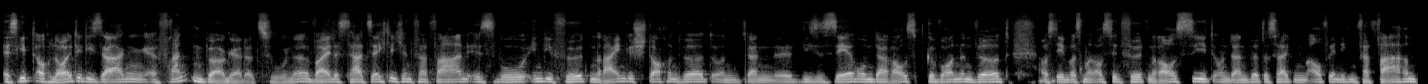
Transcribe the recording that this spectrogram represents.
Es gibt auch Leute, die sagen äh, Frankenburger dazu, ne? weil es tatsächlich ein Verfahren ist, wo in die Föten reingestochen wird und dann äh, dieses Serum daraus gewonnen wird, aus dem, was man aus den Föten rauszieht. Und dann wird es halt in einem aufwendigen Verfahren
